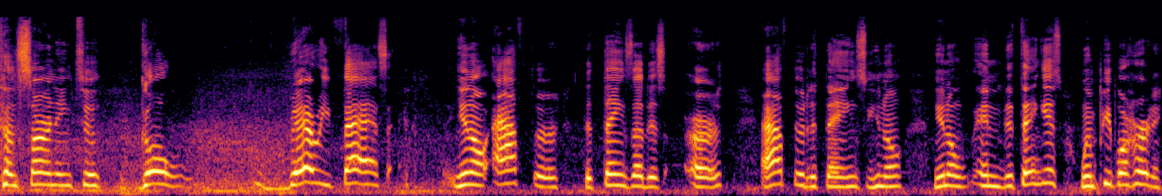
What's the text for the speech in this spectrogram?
concerning to go very fast, you know, after the things of this earth, after the things, you know, you know, and the thing is, when people are hurting,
